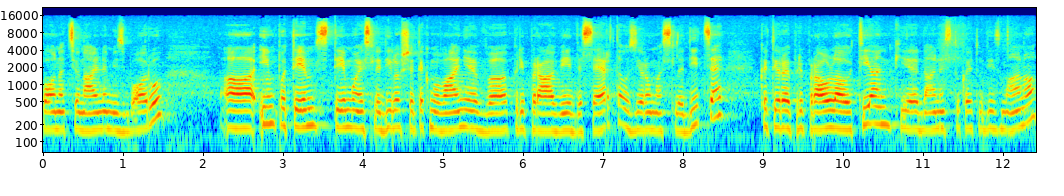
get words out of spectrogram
po nacionalnem izboru uh, in potem s temu je sledilo še tekmovanje v pripravi deserta oziroma sladice, katero je pripravljal Tijan, ki je danes tukaj tudi z mano.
